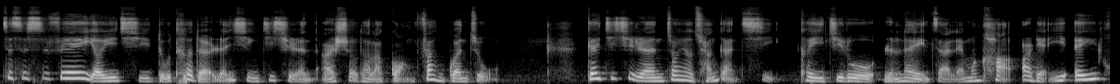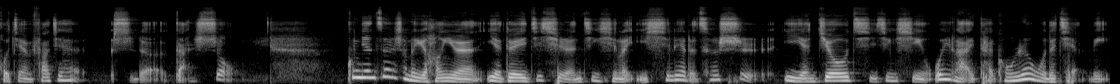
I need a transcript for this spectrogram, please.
这次试飞由于其独特的人形机器人而受到了广泛关注。该机器人装有传感器，可以记录人类在联盟号 2.1A 火箭发射时的感受。空间站上的宇航员也对机器人进行了一系列的测试，以研究其进行未来太空任务的潜力。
